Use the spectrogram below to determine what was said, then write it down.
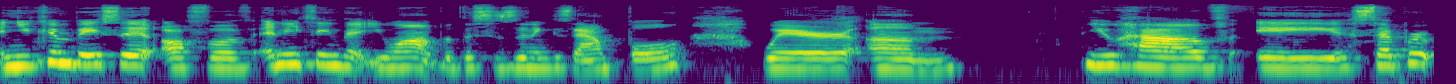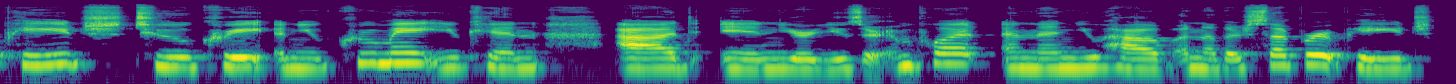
and you can base it off of anything that you want, but this is an example where um, you have a separate page to create a new crewmate. You can add in your user input, and then you have another separate page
